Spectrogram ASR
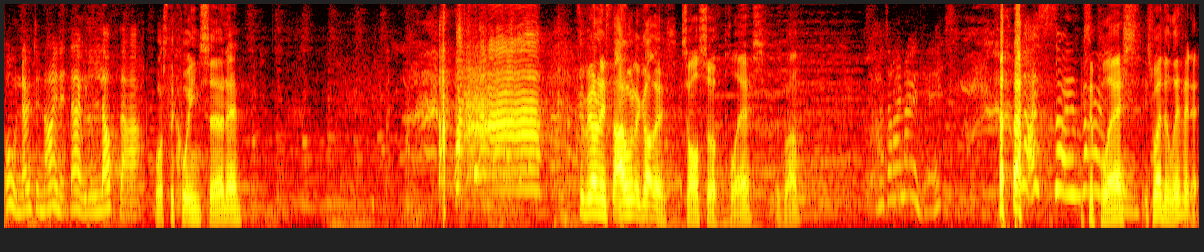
Oh, no denying it there. We love that. What's the Queen's surname? to be honest, I wouldn't have got this. It's also a place as well. So It's a place. It's where they live in it.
